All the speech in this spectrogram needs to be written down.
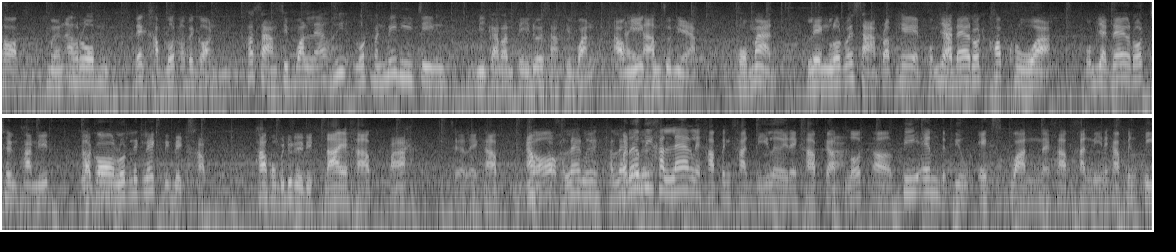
ชอบ เหมือนอารมณ์ได้ขับรถออกไปก่อน ถ้า 30 วันแล้วเฮ้ยรถมันไม่ดีจริง มีการันตีด้วย 30 วัน เอางี้ใช่ครับ คุณจูเนียร์ผมอะเล็งรถไว้ 3 ประเภท ผมอยากได้รถครอบครัว ผมอยากได้รถเชิงพาณิชย์ แล้วก็รถเล็ก ๆ เด็ก ๆ ขับ พาผมไปดูหน่อยดิได้ครับมาเชิญเลยครับเอาก็เอาคันแรกเลยคันแรกมาเริ่มลย ที่คันแรกเลยครับ เป็นคันนี้เลยนะครับ กับอะรถเอ่อ BMW X1 นะครับ คันนี้นะครับ เป็นปี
